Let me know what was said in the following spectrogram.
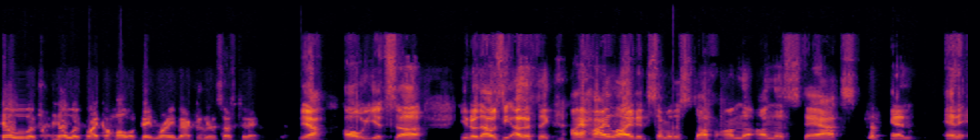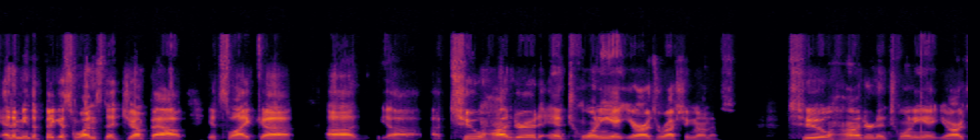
he'll look he'll look like a Hall of Fame running back against us today. Yeah. Oh, it's uh, you know, that was the other thing. I highlighted some of the stuff on the on the stats, and and and I mean the biggest ones that jump out. It's like uh uh, uh 228 yards rushing on us. 228 yards.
